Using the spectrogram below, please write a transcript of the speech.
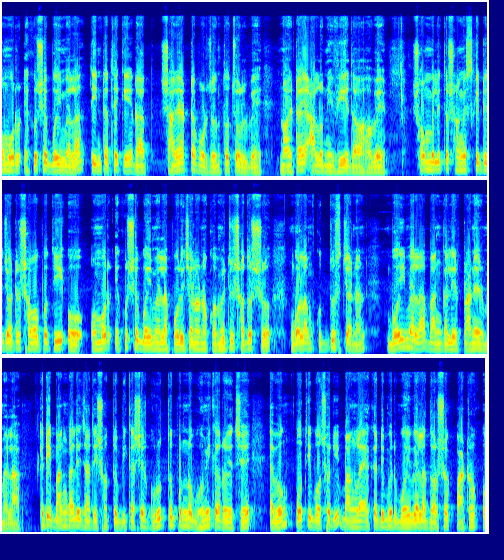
অমর একুশে বইমেলা তিনটা থেকে রাত সাড়ে আটটা পর্যন্ত চলবে। নয়টায় আলো নিভিয়ে দেওয়া হবে। সম্মিলিত সংস্কৃতি জোটের সভাপতি ও অমর একুশে বইমেলা পরিচালনা কমিটির সদস্য গোলাম কুদ্দুস জানান, বইমেলা বাঙালির প্রাণের মেলা। এটি বাঙালি জাতিসত্ত্ব বিকাশের গুরুত্বপূর্ণ ভূমিকা রয়েছে এবং প্রতি বছরই বাংলা একাডেমির বইমেলা দর্শক, পাঠক ও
